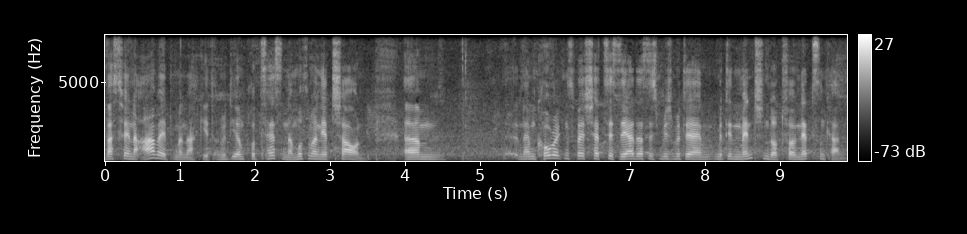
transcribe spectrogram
Was für eine Arbeit man nachgeht und mit ihren Prozessen, da muss man jetzt schauen. Ähm, in einem Coworking Space schätze ich sehr, dass ich mich mit, der, mit den Menschen dort vernetzen kann.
